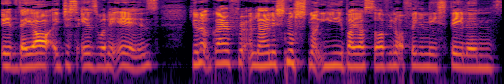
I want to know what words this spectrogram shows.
if they are, it just is what it is. You're not going through it alone. It's not just not you by yourself. You're not feeling these feelings.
